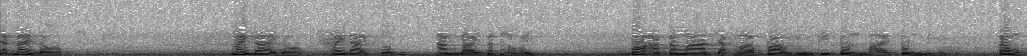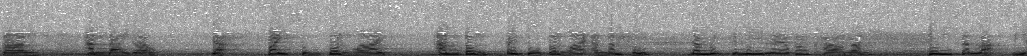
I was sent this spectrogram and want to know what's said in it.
จะได้ดอก ไม่ได้ดอก ไม่ได้ผล อันใดสักหน่อย ก็อาตมาจะมาเฝ้าอยู่ที่ต้นไม้ต้นนี้ ต้องการอันใดเล่า จะไปสู่ต้นไม้ อันต้นไปสู่ต้นไม้อันนั้นเถิดดำริชนีแล้วข้างข่าวนั้น จึงสละเสีย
